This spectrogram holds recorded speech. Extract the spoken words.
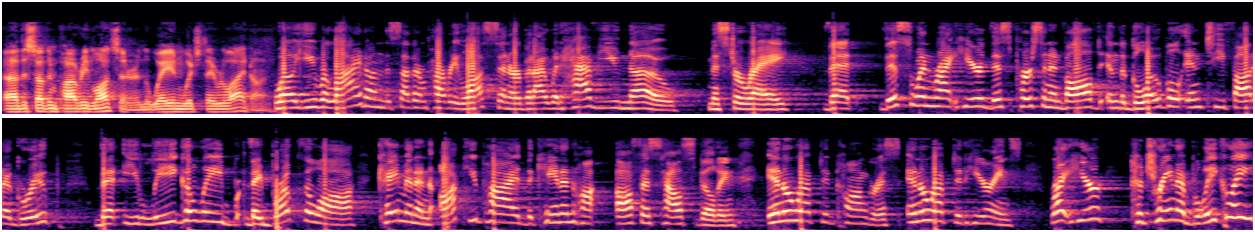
uh, the Southern Poverty Law Center and the way in which they relied on. Well, you relied on the Southern Poverty Law Center, but I would have you know, Mr. Wray, that this one right here, this person involved in the global intifada group, that illegally they broke the law, came in and occupied the Cannon office house building, interrupted Congress, interrupted hearings. Right here, Katrina Bleakley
